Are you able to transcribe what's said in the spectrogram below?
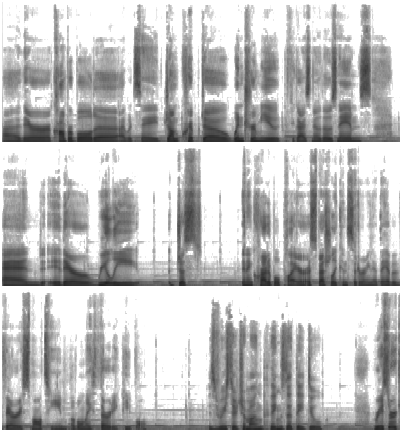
Uh, they're comparable to, I would say, Jump Crypto, Wintermute, if you guys know those names. And they're really just an incredible player, especially considering that they have a very small team of only 30 people. Is research among the things that they do? Research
